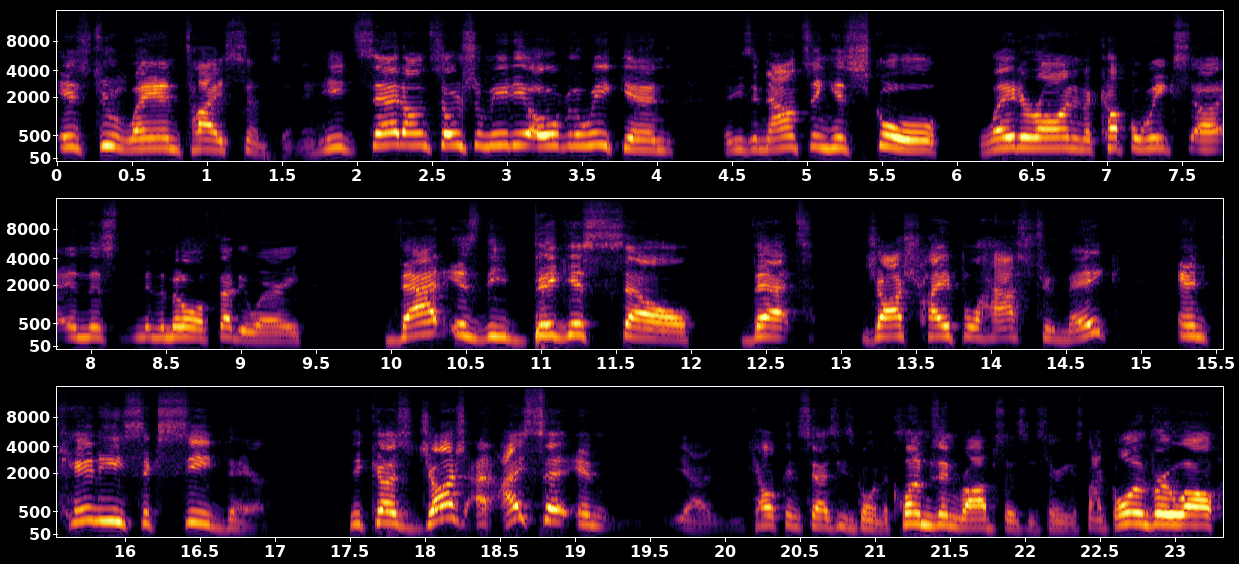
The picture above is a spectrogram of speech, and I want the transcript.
is to land Ty Simpson. And he'd said on social media over the weekend that he's announcing his school later on in a couple weeks uh, in this in the middle of February. That is the biggest sell that Josh Heupel has to make, and can he succeed there? Because Josh, I, I said, and yeah, Kelkin says he's going to Clemson. Rob says he's hearing it's not going very well,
